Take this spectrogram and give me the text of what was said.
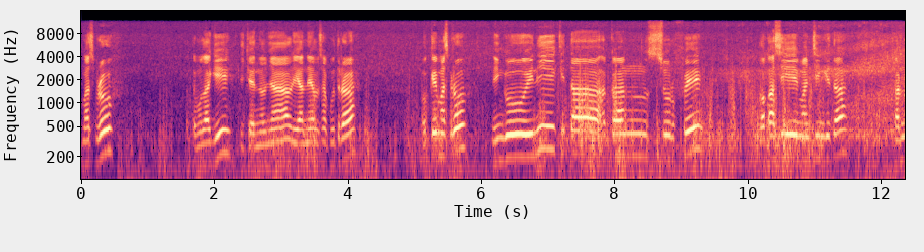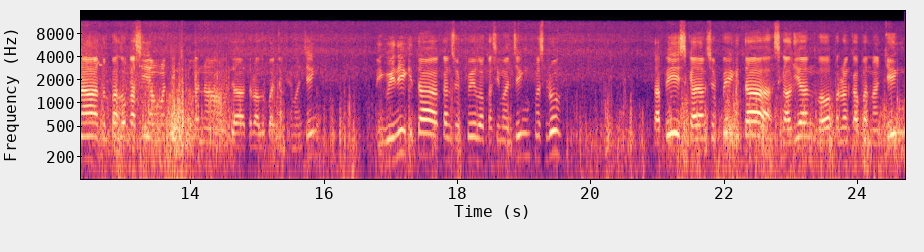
Mas Bro. Ketemu lagi di channelnya Lianel Saputra. Oke Mas Bro. Minggu ini kita akan survei lokasi mancing kita. Karena tempat lokasi yang mancing karena udah terlalu banyak yang mancing. Minggu ini kita akan survei lokasi mancing Mas Bro. Tapi sekalian survei kita sekalian bawa perlengkapan mancing.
